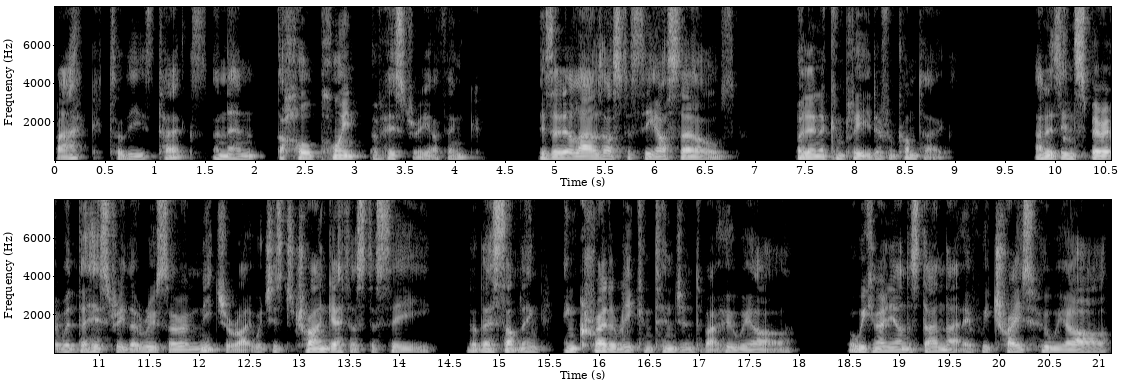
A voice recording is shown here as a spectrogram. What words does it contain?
back to these texts. And then the whole point of history, I think, is that it allows us to see ourselves but in a completely different context. And it's in spirit with the history that Rousseau and Nietzsche write, which is to try and get us to see that there's something incredibly contingent about who we are. But we can only understand that if we trace who we are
